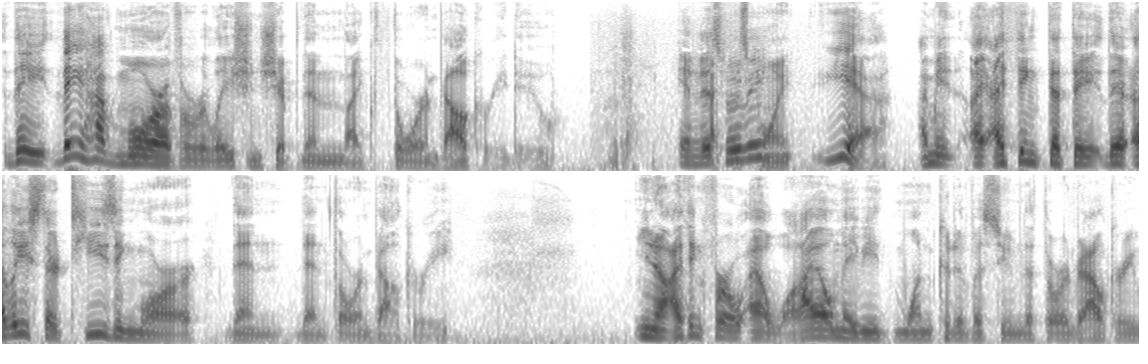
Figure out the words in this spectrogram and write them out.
they they have more of a relationship than like Thor and Valkyrie do In this at movie, this point. Yeah, I mean, I, I think that they they at least they're teasing more than than Thor and Valkyrie. You know, I think for a while maybe one could have assumed that Thor and Valkyrie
